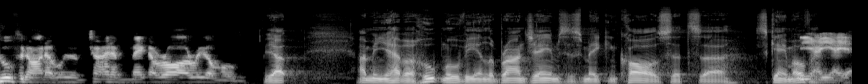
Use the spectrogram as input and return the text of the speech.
goofing on it. We were trying to make a raw, real movie. Yep. I mean, you have a hoop movie and LeBron James is making calls. That's uh, it's game over. Yeah, yeah, yeah.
